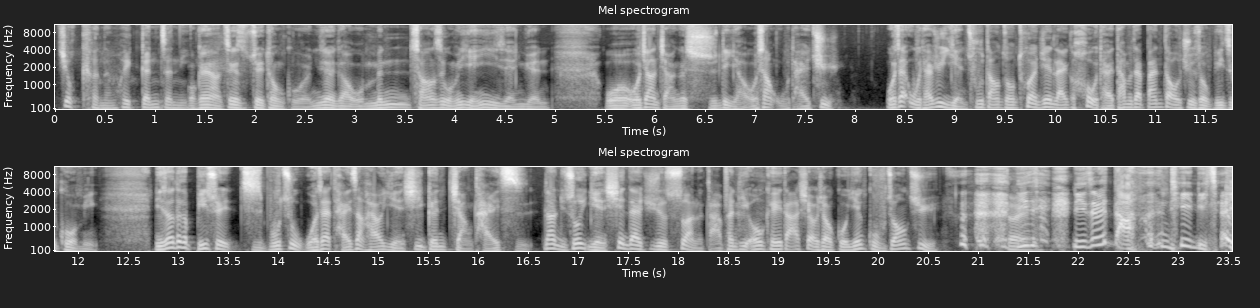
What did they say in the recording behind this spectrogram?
就可能会跟着你。我跟你讲，这个是最痛苦的。你知道，我们常常是我们演艺人员，我我这样讲一个实例啊，我上舞台剧，我在舞台剧演出当中，突然间来个后台，他们在搬道具的时候鼻子过敏，你知道那个鼻水止不住，我在台上还要演戏跟讲台词。那你说演现代剧就算了，打喷嚏 OK，大家笑笑过。演古装剧，你你这边打喷嚏，你在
